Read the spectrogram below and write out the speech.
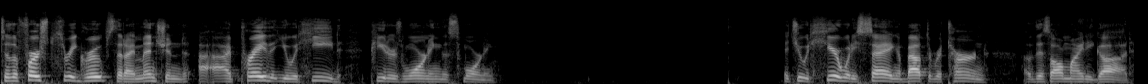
To the first three groups that I mentioned, I pray that you would heed Peter's warning this morning. That you would hear what he's saying about the return of this Almighty God.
